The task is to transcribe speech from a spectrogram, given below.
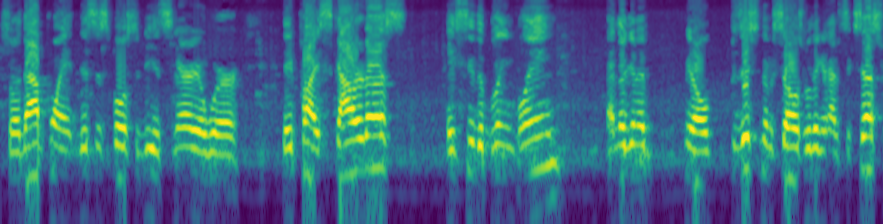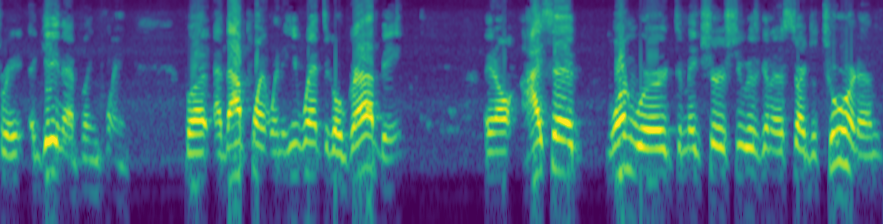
So at that point, this is supposed to be a scenario where they probably scouted us, they see the bling bling, and they're gonna, you know, position themselves where they're gonna have success rate at getting that bling bling. But at that point, when he went to go grab me, you know, I said one word to make sure she was gonna start detouring him,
